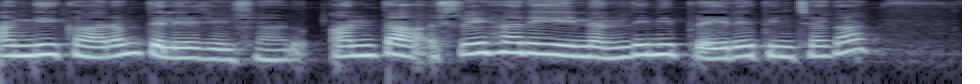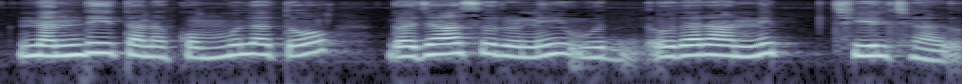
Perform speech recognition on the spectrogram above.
అంగీకారం తెలియజేశాడు. అంతా శ్రీహరి నందిని ప్రేరేపించగా నంది తన కొమ్ములతో గజాసురుని ఉదరాన్ని చీల్చాడు.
